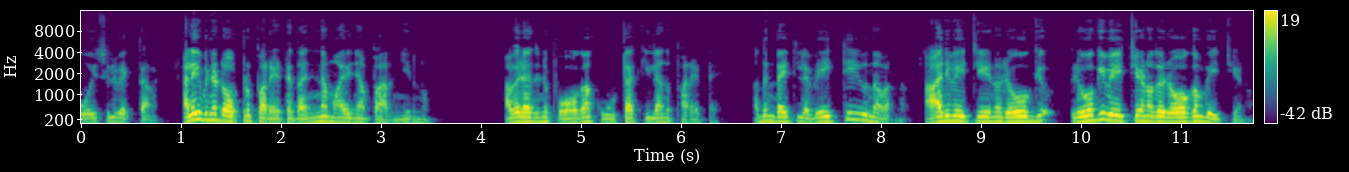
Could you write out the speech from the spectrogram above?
വോയിസിൽ വ്യക്തമാണ്. അല്ലെങ്കിൽ പിന്നെ ഡോക്ടർ പറയട്ടെ തന്നെമാര് ഞാൻ പറഞ്ഞിരുന്നു. അവരതിന് പോകാൻ കൂട്ടാക്കിയില്ല എന്ന് പറയട്ടെ. അതുണ്ടായിട്ടില്ല. വെയിറ്റ് ചെയ്യൂ എന്നാണ് പറഞ്ഞത്. ആര് വെയിറ്റ് ചെയ്യണോ? രോഗി രോഗി വെയിറ്റ് ചെയ്യണോ അതോ രോഗം വെയിറ്റ് ചെയ്യണോ?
